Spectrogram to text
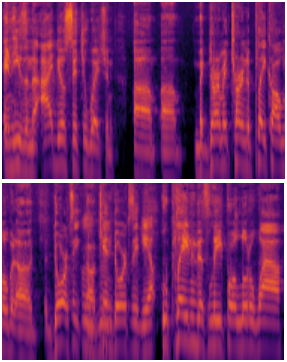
and he's in the ideal situation. Um, um, McDermott turned the play call over to uh, Dorsey, mm-hmm. uh, Ken Dorsey, yep. who played in this league for a little while.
